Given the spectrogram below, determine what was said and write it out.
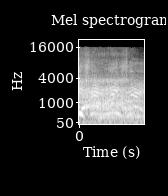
Leash, leash,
